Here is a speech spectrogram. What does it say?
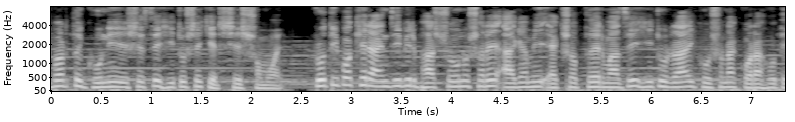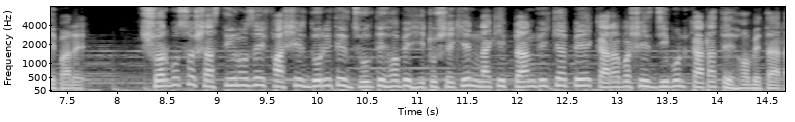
এবার তো ঘনিয়ে এসেছে হিটু শেখের শেষ সময়। প্রতিপক্ষের আইনজীবীর ভাষ্য অনুসারে আগামী এক সপ্তাহের মাঝে হিটুর রায় ঘোষণা করা হতে পারে। সর্বোচ্চ শাস্তি অনুযায়ী ফাঁসির দড়িতে ঝুলতে হবে হিটু শেখের নাকি প্রাণ ভিক্ষা পেয়ে কারাবাসে জীবন কাটাতে হবে তার?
